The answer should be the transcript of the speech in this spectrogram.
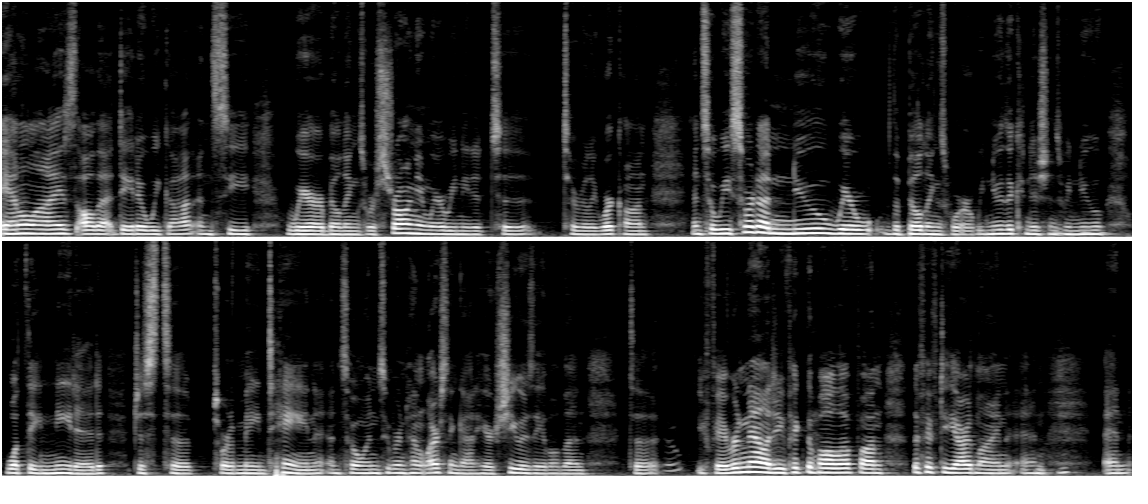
analyze all that data we got and see where our buildings were strong and where we needed to to really work on. And so we sort of knew where the buildings were. We knew the conditions, we knew mm-hmm. what they needed just to sort of maintain. And so when Superintendent Larson got here, she was able then to, your favorite analogy, pick the mm-hmm. ball up on the 50 yard line and mm-hmm. And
